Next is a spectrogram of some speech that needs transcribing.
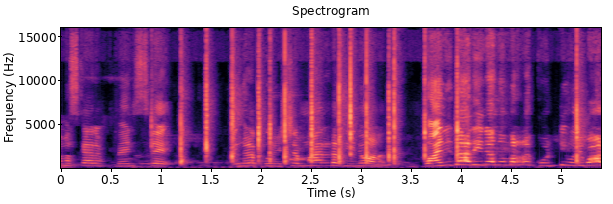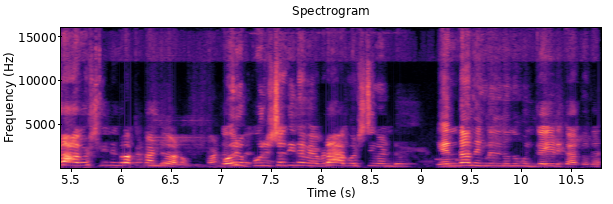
നമസ്കാരം. മെൻസ് ഡേ നിങ്ങളെ പുരുഷന്മാരുടെ ദിനമാണ്. വനിതാ ദിനം എന്ന് പറഞ്ഞ കൊട്ടി ഒരുപാട് ആഘോഷിക്കുന്നത് നിങ്ങളൊക്കെ കണ്ടു കാണും. ഒരു പുരുഷ ദിനം എവിടെ ആഘോഷിച്ചു കണ്ടു? എന്താ നിങ്ങൾ ഇതിനൊന്നും മുൻകൈ എടുക്കാത്തത്?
